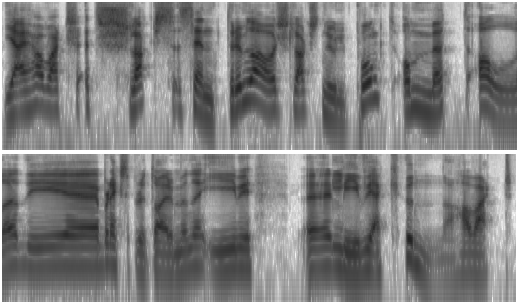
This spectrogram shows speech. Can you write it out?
Jeg har vært et slags sentrum da, og et slags nullpunkt, og møtt alle de eh, blekksprutarmene i eh, livet jeg kunne ha vært.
